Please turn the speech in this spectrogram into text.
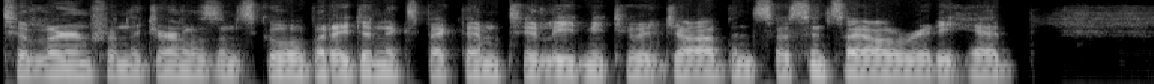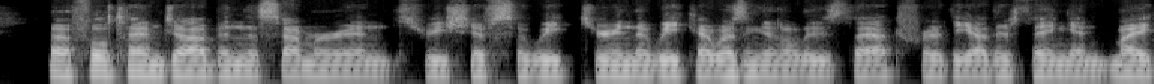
to learn from the journalism school, but I didn't expect them to lead me to a job. And so since I already had a full time job in the summer and three shifts a week during the week, I wasn't going to lose that for the other thing. And my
